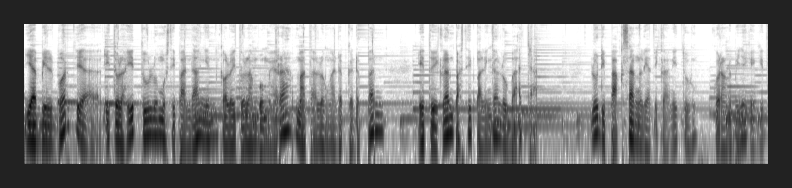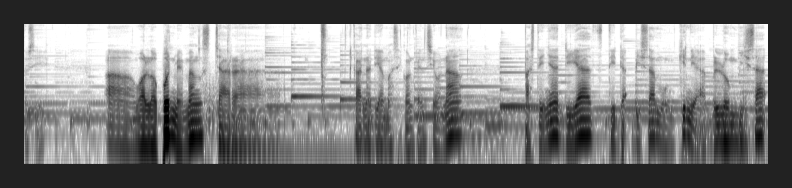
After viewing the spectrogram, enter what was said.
Ya billboard ya itulah itu lu mesti pandangin. Kalau itu lampu merah mata lu ngadep ke depan itu iklan pasti paling gak lu baca. Lu dipaksa ngelihat iklan itu kurang lebihnya kayak gitu sih. Uh, walaupun memang secara karena dia masih konvensional pastinya dia tidak bisa mungkin ya belum bisa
